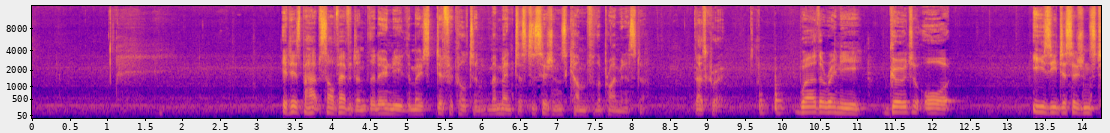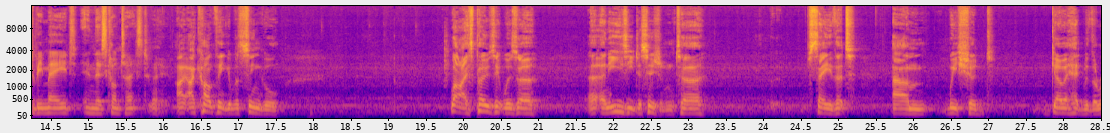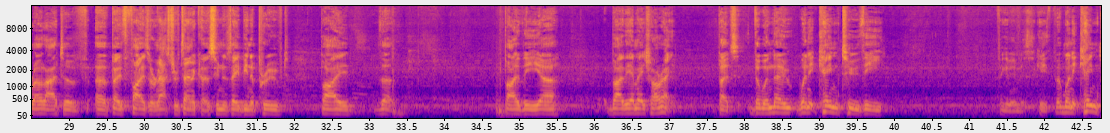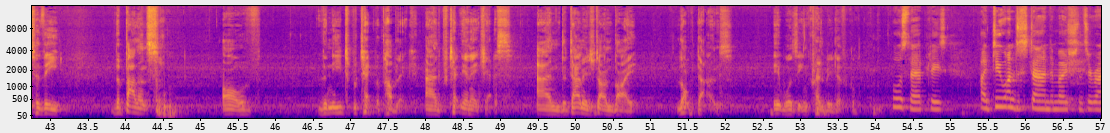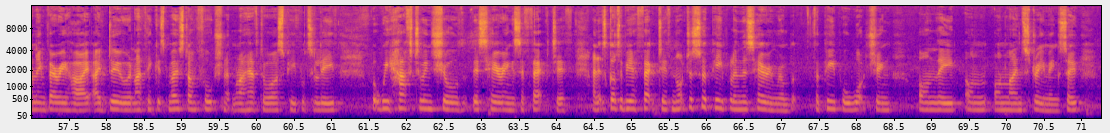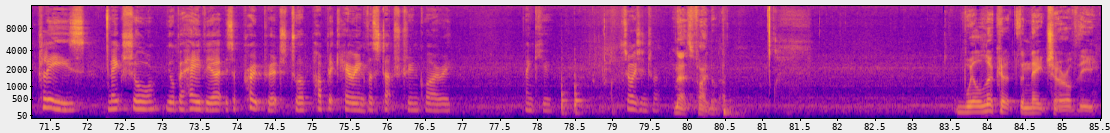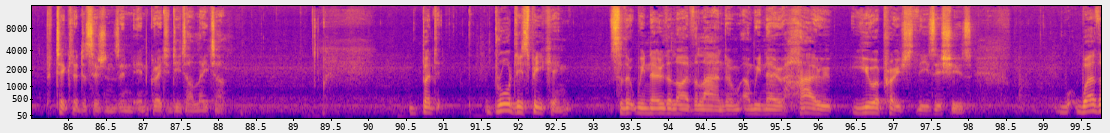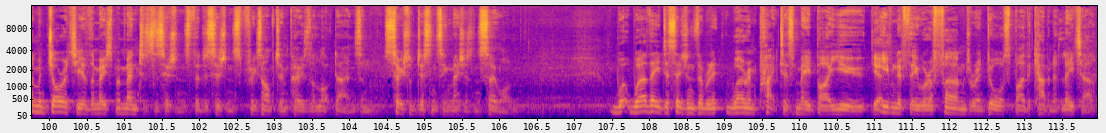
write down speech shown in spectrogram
It is perhaps self evident that only the most difficult and momentous decisions come for the Prime Minister. That's correct. Were there any good or easy decisions to be made in this context? No, I, I can't think of a single. Well, I suppose it was a, a an easy decision to say that um, we should go ahead with the rollout of, of both Pfizer and AstraZeneca as soon as they've been approved by the by the uh, by the MHRA. But there were no when it came to the forgive me, Mr. Keith, but when it came to the the balancing of the need to protect the public and protect the NHS and the damage done by lockdowns, it was incredibly difficult. Pause there, please. I do understand emotions are running very high. I do, and I think it's most unfortunate when I have to ask people to leave. But we have to ensure that this hearing is effective, and it's got to be effective not just for people in this hearing room, but for people watching on the on online streaming. So please make sure your behaviour is appropriate to a public hearing of a statutory inquiry. Thank you. Sorry to interrupt. No, it's fine. We'll look at the nature of the particular decisions in, in greater detail later. But broadly speaking, so that we know the lie of the land and, and we know how you approach these issues, were the majority of the most momentous decisions, the decisions, for example, to impose the lockdowns and social distancing measures and so on, were they decisions that were, were in practice made by you, yes. even if they were affirmed or endorsed by the cabinet later,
